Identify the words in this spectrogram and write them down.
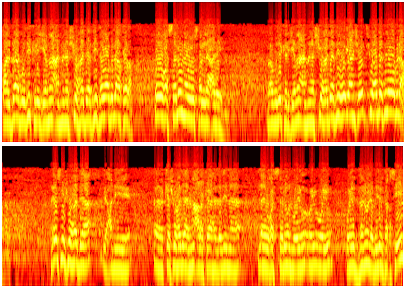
قال باب ذكر جماعة من الشهداء في ثواب الآخرة. ويغسلون ويصلى عليهم. باب ذكر جماعة من الشهداء في يعني شهداء في ثواب الآخرة. ليسوا شهداء يعني آه، كشهداء المعركة الذين لا يغسلون ويدفنون بدون تغسيل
